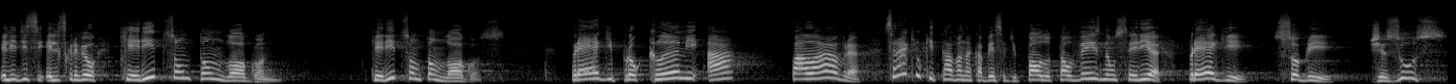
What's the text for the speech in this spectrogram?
Ele disse, ele escreveu Keritson ton logon. Keritson ton logos. Pregue, proclame a palavra. Será que o que estava na cabeça de Paulo talvez não seria pregue sobre Jesus?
